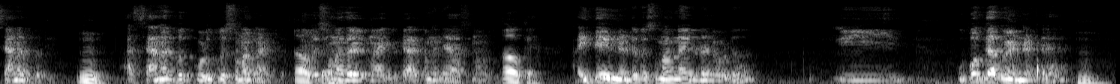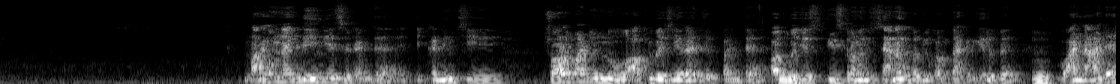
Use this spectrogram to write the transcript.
సేనాధిపతి. ఆ సేనాధిపతి కొడుకు విశ్వనాథ Okay. విశ్వనాథ నాయుడు క్యారెక్టర్ నేను చేస్తున్నాను. ఓకే. అయితే ఏంటంటే విశ్వనాథ నాయుడు అనేవాడు ఈ ఉపోద్ఘాతం ఏంటంటే నాగం నాయకుడు ఏం చేశాడంటే ఇక్కడ నుంచి చోళపాండ్యం నువ్వు ఆక్యుపై చేయరా అని చెప్పంటే ఆక్యుపై చేసి తీసుకురామని సేనాధిపతికి పంపితే అక్కడికి వెళ్ళిపోయి. వాడిని ఆడే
